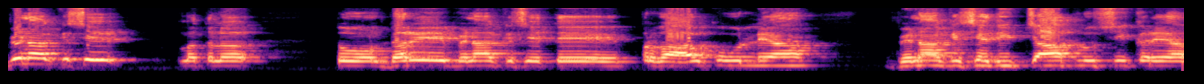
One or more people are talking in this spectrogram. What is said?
ਬਿਨਾ ਕਿਸੇ ਮਤਲਬ ਤੋਂ ਡਰੇ, ਬਿਨਾ ਕਿਸੇ ਤੇ ਪ੍ਰਭਾਵ ਕੂਲ ਲਿਆ, ਬਿਨਾ ਕਿਸੇ ਦੀ ਚਾਪਲੂਸੀ ਕਰਿਆ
